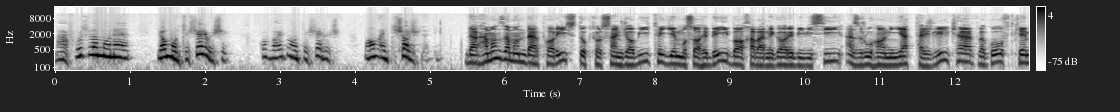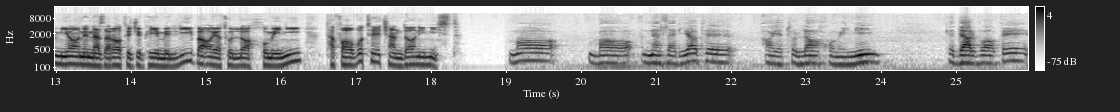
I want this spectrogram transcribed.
محفوظ بمونه یا منتشر بشه؟ گفت باید منتشر بشه. ما هم انتشارش دادیم. در همان زمان در پاریس دکتر سنجابی طی مصاحبه‌ای با خبرنگار بی بی سی از روحانیت تجلیل کرد و گفت که میان نظرات جبهه ملی و آیت الله خمینی تفاوت چندانی نیست. ما با نظریات آیت الله خمینی که در واقع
